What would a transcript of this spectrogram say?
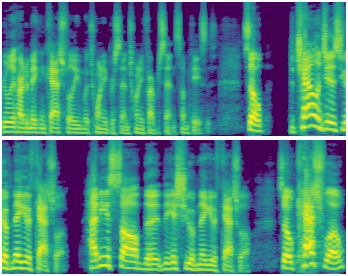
really hard to make a cash flow even with twenty percent, twenty five percent in some cases. So the challenge is you have negative cash flow. How do you solve the the issue of negative cash flow? So cash flow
